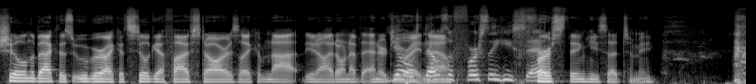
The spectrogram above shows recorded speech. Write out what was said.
chill in the back of this Uber, I could still get five stars. Like I'm not, you know, I don't have the energy Yo, right that now. was the first thing he said. First thing he said to me.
